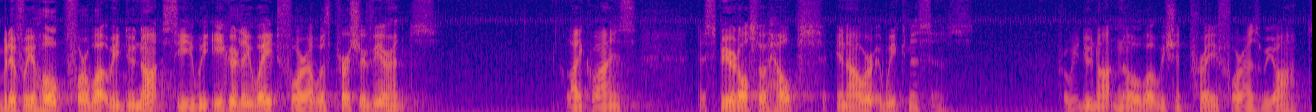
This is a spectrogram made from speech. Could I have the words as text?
But if we hope for what we do not see, we eagerly wait for it with perseverance. Likewise, the Spirit also helps in our weaknesses. For we do not know what we should pray for as we ought.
